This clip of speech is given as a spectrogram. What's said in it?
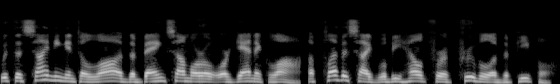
With the signing into law of the Bangsamoro Organic Law, a plebiscite will be held for approval of the people.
